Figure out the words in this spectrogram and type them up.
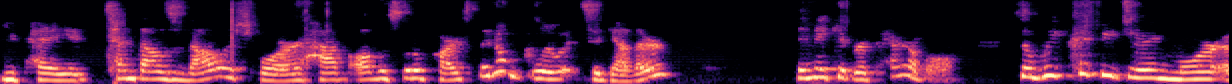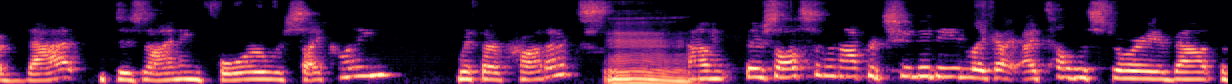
you pay ten thousand dollars for have all those little parts. They don't glue it together. They make it repairable. So we could be doing more of that, designing for recycling with our products. Mm. Um, there's also an opportunity, like I, I, tell the story about the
